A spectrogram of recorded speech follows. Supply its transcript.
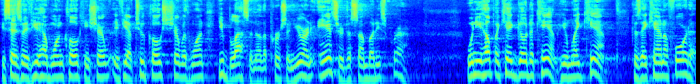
He says, if you have one cloak, you share, if you have two cloaks, share with one, you bless another person. You're an answer to somebody's prayer. When you help a kid go to camp, Hume Lake Camp, because they can't afford it,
